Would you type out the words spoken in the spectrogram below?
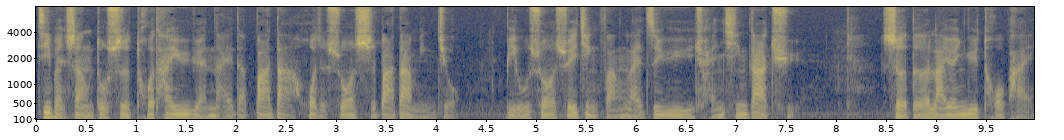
基本上都是脱胎于原来的八大或者说十八大名酒。比如说水井坊来自于全新大曲，舍得来源于沱牌，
